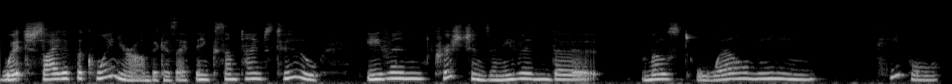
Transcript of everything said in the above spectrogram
which side of the coin you're on because I think sometimes too even Christians and even the most well meaning people,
